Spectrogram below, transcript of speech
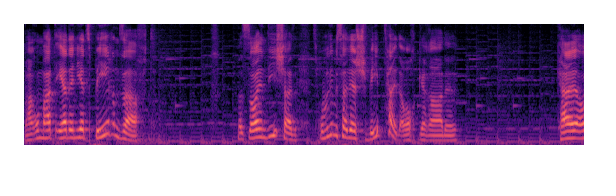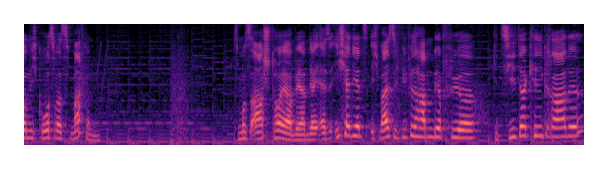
Warum hat er denn jetzt Beerensaft? Was soll denn die Scheiße? Das Problem ist halt, der schwebt halt auch gerade. Kann halt auch nicht groß was machen. Es muss arschteuer werden. Ja, also ich hätte jetzt, ich weiß nicht, wie viel haben wir für gezielter Kill gerade?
